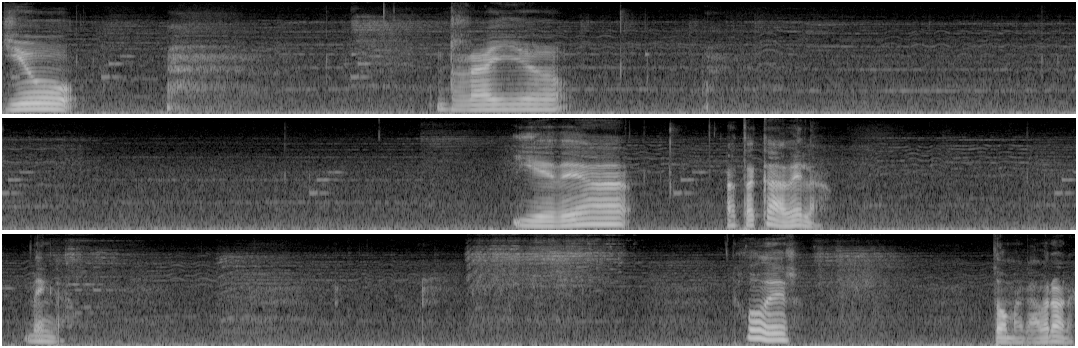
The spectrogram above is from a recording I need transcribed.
You... Rayo... Y Edea ataca a Vela. Venga. Joder. Toma, cabrona.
